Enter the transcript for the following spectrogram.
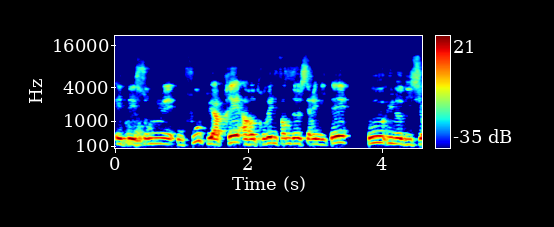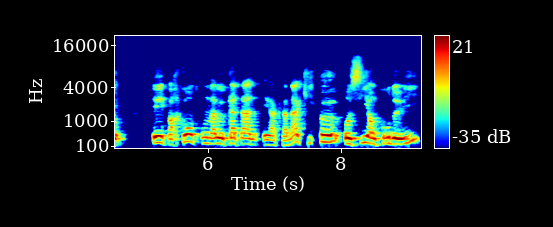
était sourd-muet ou fou, puis après a retrouvé une forme de sérénité ou une audition. Et par contre, on a le katan et l'aktana qui, eux aussi, en cours de vie,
